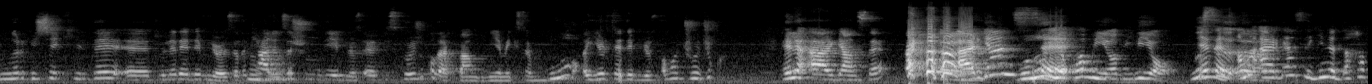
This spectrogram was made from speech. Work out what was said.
bunları bir şekilde e, tölere edebiliyoruz ya da kendimize şunu diyebiliyoruz. Evet psikolojik olarak ben bunu yemek istiyorum. Bunu ayırt edebiliyoruz ama çocuk hele ergense Ergense, bunu yapamıyor, biliyor. Nasıl? evet ama ergense yine daha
